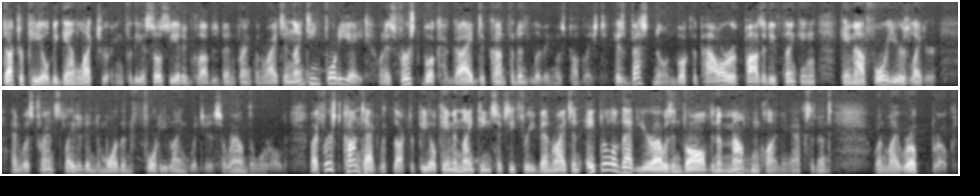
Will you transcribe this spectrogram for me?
Dr. Peale began lecturing for the Associated Clubs, Ben Franklin writes, in 1948 when his first book, A Guide to Confident Living, was published. His best known book, The Power of Positive Thinking, came out four years later and was translated into more than 40 languages around the world. My first contact with Dr. Peale came in 1963. Ben writes, In April of that year, I was involved in a mountain climbing accident when my rope broke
